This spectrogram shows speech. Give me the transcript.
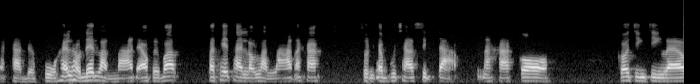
นะคะเดอะฟูให้เราได้หลั่นล้าแต่เอาไปว่าประเทศไทยเราหลั่นล้านะคะ ส่วนกัมพูชาสิบดาบนะคะ ก็ก็จริง ๆแล้ว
